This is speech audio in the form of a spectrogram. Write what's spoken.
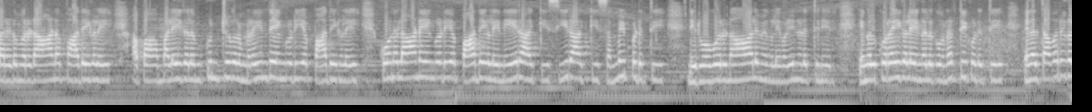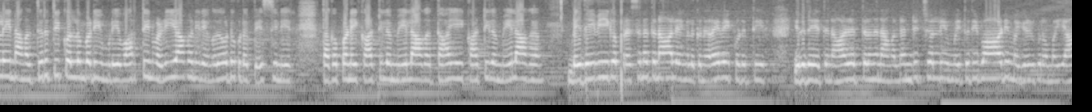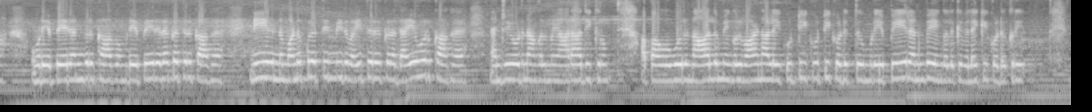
கரடுமுரடான பாதைகளை அப்பா மலைகளும் குன்றுகளும் நிறைந்த எங்களுடைய பாதைகளை கோணலான எங்களுடைய பாதை பாதைகளை நேராக்கி சீராக்கி செம்மைப்படுத்தி நீர் ஒவ்வொரு நாளும் எங்களை வழிநடத்தினீர். எங்கள் குறைகளை எங்களுக்கு உணர்த்தி கொடுத்தீர். எங்கள் தவறுகளை நாங்கள் திருத்திக் கொள்ளும்படி உம்முடைய வார்த்தையின் வழியாக நீர் எங்களோடு கூட பேசினீர். தகப்பனை காட்டிலும் மேலாக தாயை காட்டிலும் மேலாக உடைய தெய்வீக பிரசனத்தினால் எங்களுக்கு நிறைவை கொடுத்தீர். இருதயத்தின் ஆழத்திலிருந்து நாங்கள் நன்றி சொல்லி உம்மை துதிபாடி மகிழ்கிறோம் ஐயா. உம்முடைய பேரன்பிற்காக உம்முடைய பேரிறக்கத்திற்காக நீர் இந்த மனுக்குலத்தின் மீது வைத்திருக்கிற தயவிற்காக நன்றியோடு நாங்கள் உம்மை ஆராதிக்கிறோம். அப்பா ஒவ்வொரு நாளும் எங்கள் வாழ்நாளை குட்டி குட்டி கொடுத்து உம்முடைய பேரன்பை எங்களுக்கு விலக்கி கொடுக்கிறீர்.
